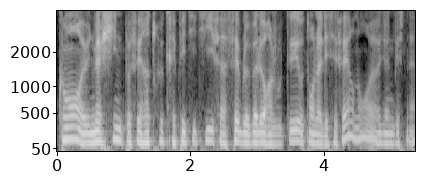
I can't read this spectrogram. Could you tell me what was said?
Quand une machine peut faire un truc répétitif à faible valeur ajoutée, autant la laisser faire, non, euh, Yann Glessner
